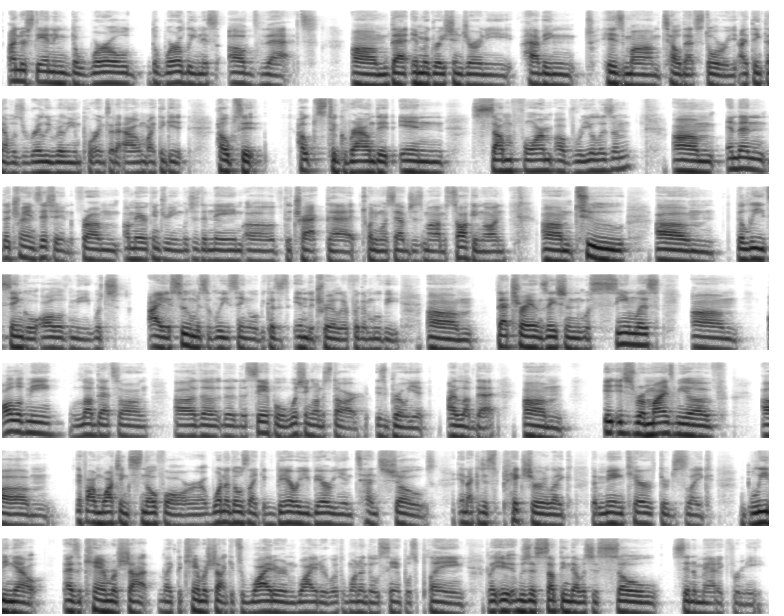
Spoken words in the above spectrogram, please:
understanding the world the worldliness of that um that immigration journey having his mom tell that story i think that was really really important to the album i think it helps it helps to ground it in some form of realism. Um, and then the transition from American Dream, which is the name of the track that 21 Savage's mom is talking on, um, to um, the lead single, All of Me, which I assume is the lead single because it's in the trailer for the movie. Um, that transition was seamless. Um, All of Me, love that song. Uh, the the the sample, "Wishing on a Star," is brilliant. I love that. Um, it, it just reminds me of um if I'm watching Snowfall or one of those like very, very intense shows, and I could just picture like the main character just like bleeding out as a camera shot, like the camera shot gets wider and wider with one of those samples playing. Like it, was just something that was just so cinematic for me.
